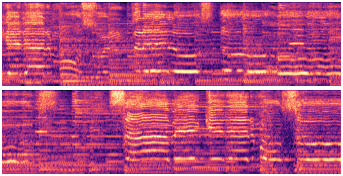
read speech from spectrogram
Que era hermoso entre los dos, sabe que era hermoso.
